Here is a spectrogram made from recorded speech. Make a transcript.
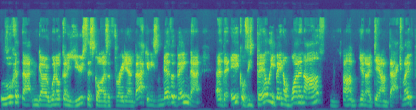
look at that and go, we're not going to use this guy as a three down back. And he's never been that at the Eagles. He's barely been a one and a half, um, you know, down back. They've,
